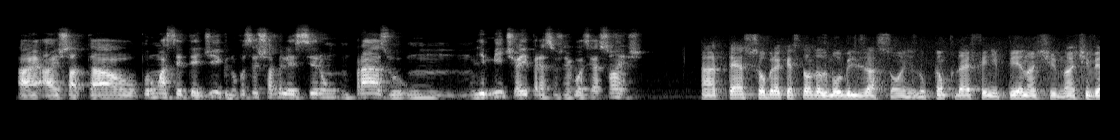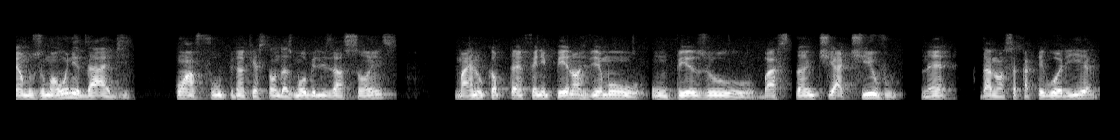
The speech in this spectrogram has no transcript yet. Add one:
a, a estatal por um ACT digno? Vocês estabeleceram um prazo, um limite aí para essas negociações? Até sobre a questão das mobilizações. No campo da FNP, nós, tivemos uma unidade com a FUP na questão das mobilizações, mas no campo da FNP nós vimos um peso bastante ativo né, da nossa categoria,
